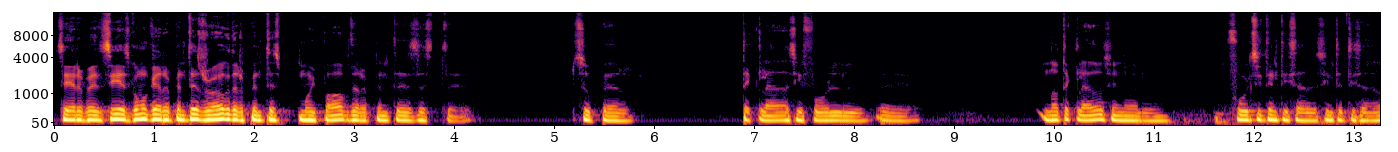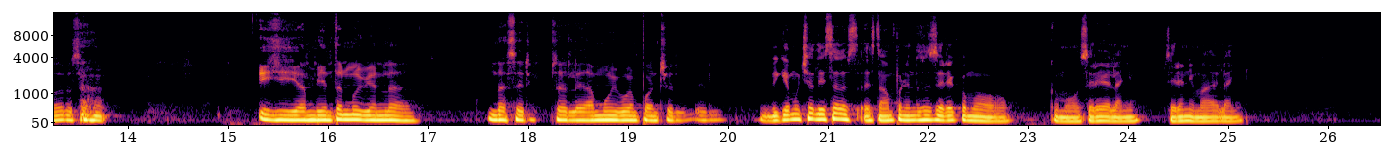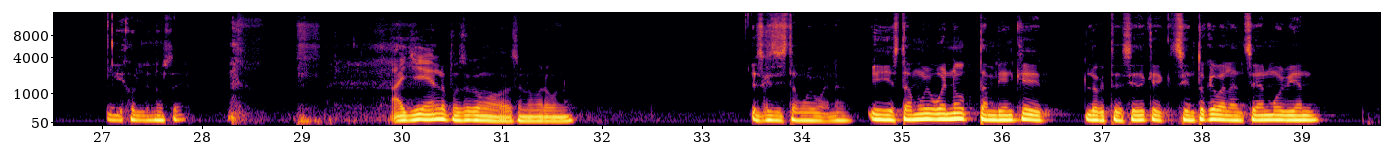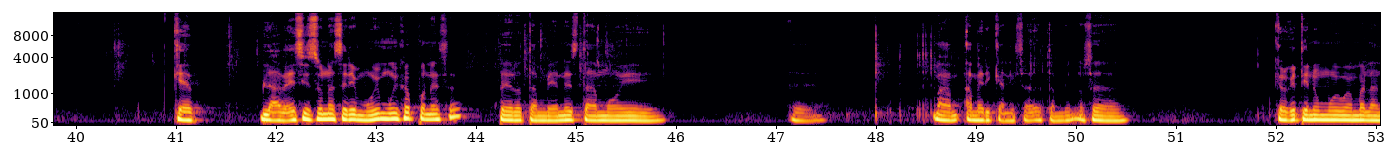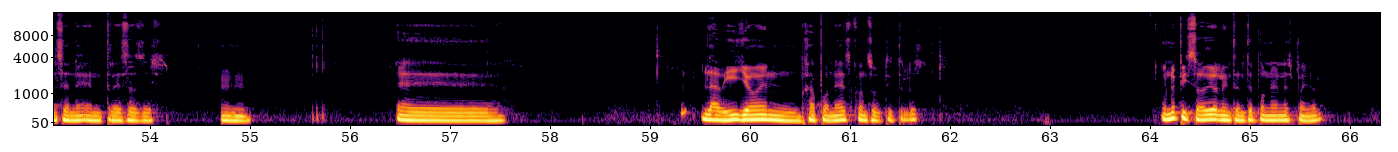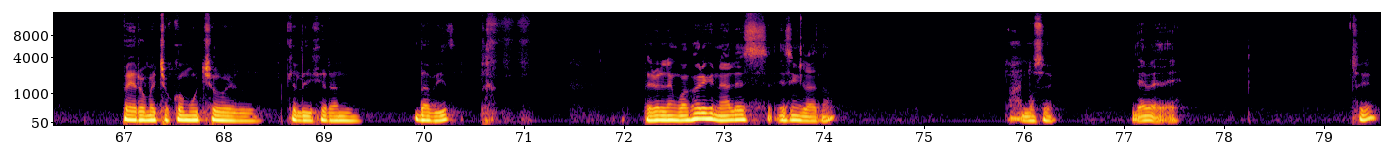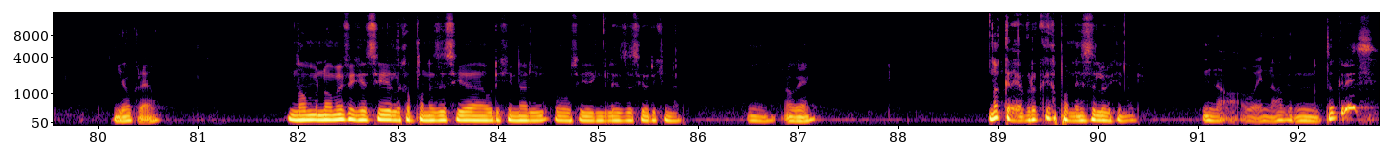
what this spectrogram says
Sí, de repente- sí, es como que de repente es rock, de repente es muy pop, de repente es este. Súper teclado así full. eh, no teclado, sino el full sintetizador, sintetizador o sea. Ajá. Y ambientan muy bien la, la serie. O sea, le da muy buen punch el, el- Vi que muchas listas estaban poniendo esa serie como, como serie del año, serie animada del año. Híjole, no sé. IGN lo puso como su número uno. Es que sí está muy buena. Y está muy bueno también que lo que te decía de que siento que balancean muy bien que la ves es una serie muy, muy japonesa, pero también está muy eh, am- americanizada también. O sea, creo que tiene un muy buen balance en- entre esas dos. Eh, la vi yo en japonés con subtítulos. Un episodio lo intenté poner en español, pero me chocó mucho el que le dijeran David. Pero el lenguaje original es, es inglés, ¿no? Ah, no sé. Debe de. Sí. Yo creo. No, no me fijé si el japonés decía original o si el inglés decía original. Mm, ok. No creo, creo que japonés es el original. No, güey, no. ¿Tú crees?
